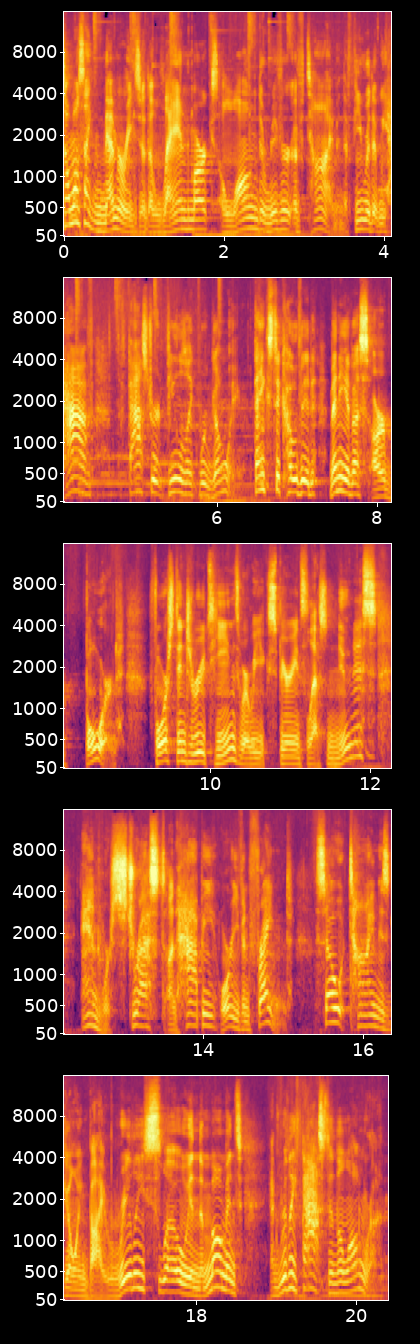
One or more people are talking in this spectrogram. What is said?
It's almost like memories are the landmarks along the river of time, and the fewer that we have, the faster it feels like we're going. Thanks to COVID, many of us are bored, forced into routines where we experience less newness, and we're stressed, unhappy, or even frightened. So time is going by really slow in the moment and really fast in the long run.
